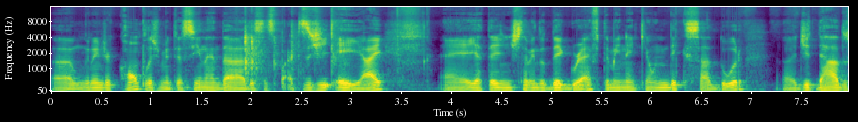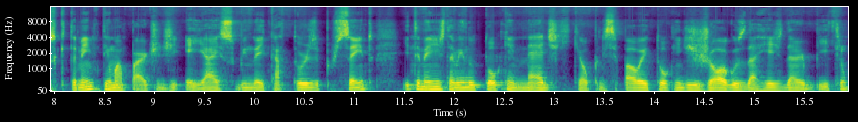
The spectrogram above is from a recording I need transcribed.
uh, um grande accomplishment, assim, né, da, dessas partes de AI. É, e até a gente está vendo o The Graph também, né, que é um indexador uh, de dados que também tem uma parte de AI subindo aí 14%. E também a gente está vendo o token Magic, que é o principal aí, token de jogos da rede da Arbitrum,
